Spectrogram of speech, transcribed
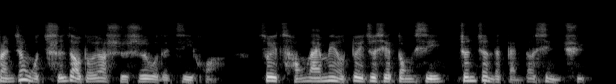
反正我迟早都要实施我的计划，所以从来没有对这些东西真正的感到兴趣。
